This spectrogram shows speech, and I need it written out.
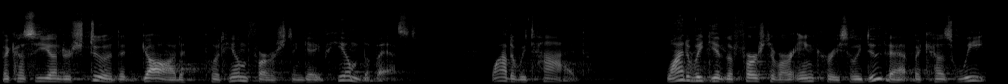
because he understood that God put him first and gave him the best. Why do we tithe? Why do we give the first of our increase? We do that because we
